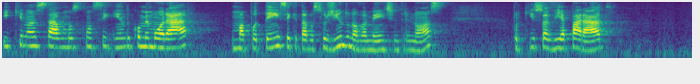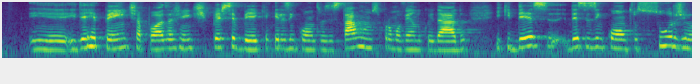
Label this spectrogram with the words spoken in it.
e que nós estávamos conseguindo comemorar uma potência que estava surgindo novamente entre nós, porque isso havia parado e, e, de repente, após a gente perceber que aqueles encontros estavam nos promovendo cuidado e que desse, desses encontros surge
